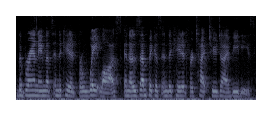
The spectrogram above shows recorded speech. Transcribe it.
the brand name that's indicated for weight loss, and Ozempic is indicated for type two diabetes.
